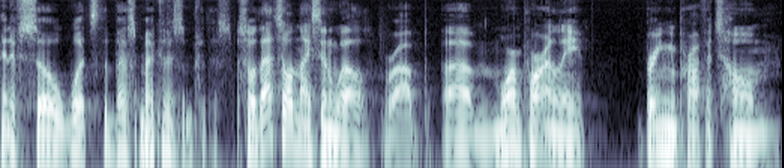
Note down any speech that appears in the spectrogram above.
And if so, what's the best mechanism for this? So that's all nice and well, Rob. Um, more importantly, bringing profits home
